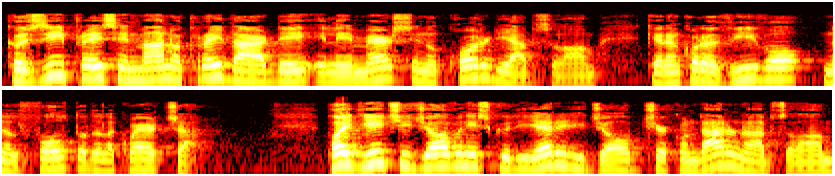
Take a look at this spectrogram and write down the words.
Così prese in mano tre dardi e li immerse nel cuore di Absalom, che era ancora vivo nel folto della quercia. Poi dieci giovani scudieri di Giоб circondarono Absalom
